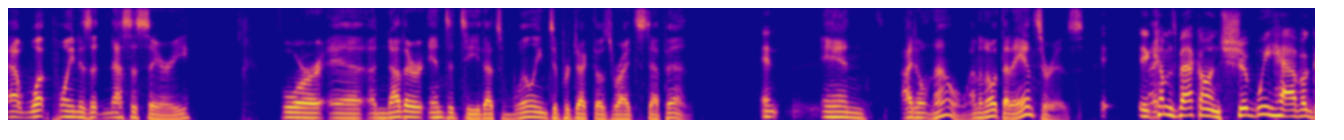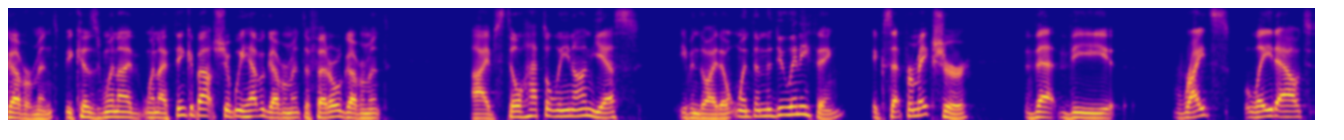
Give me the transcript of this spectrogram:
at what point is it necessary for a, another entity that's willing to protect those rights step in? And And I don't know. I don't know what that answer is. it comes back on should we have a government because when i when i think about should we have a government the federal government i still have to lean on yes even though i don't want them to do anything except for make sure that the rights laid out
